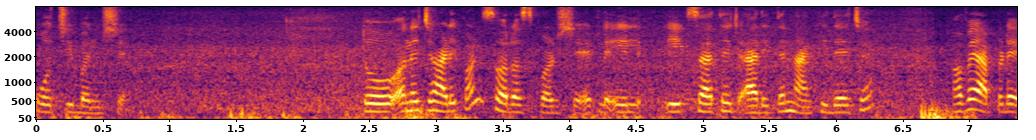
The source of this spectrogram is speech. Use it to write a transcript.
પોચી બનશે. તો અને જાળી પણ સરસ પડશે એટલે એ એકસાથે જ આ રીતે નાખી દે છે. હવે આપણે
